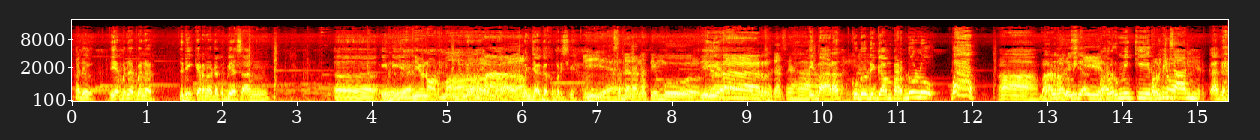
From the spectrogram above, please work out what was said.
Aduh, iya benar benar. Jadi karena udah kebiasaan eh, ini ya, New normal. normal, menjaga kebersihan. Iya. Kesadarannya timbul. Iya. Bener. Sadar sehat. Ibarat kudu digampar dulu, bat. Ah, baru, Baru mikir. baru mikir. baru pingsan. Kagak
